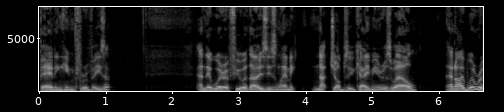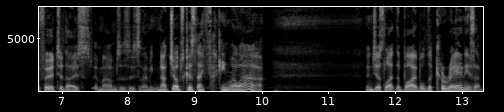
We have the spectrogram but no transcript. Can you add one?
banning him for a visa. And there were a few of those Islamic nut jobs who came here as well. And I will refer to those imams as Islamic nut jobs because they fucking well are. And just like the Bible, the Quran is a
